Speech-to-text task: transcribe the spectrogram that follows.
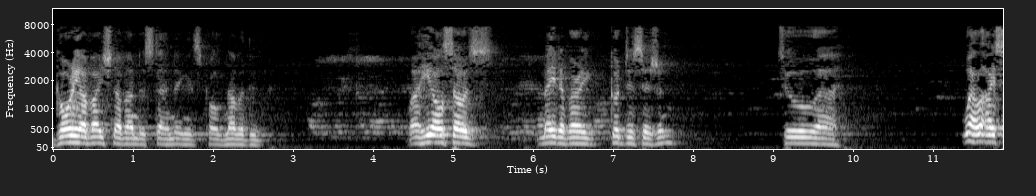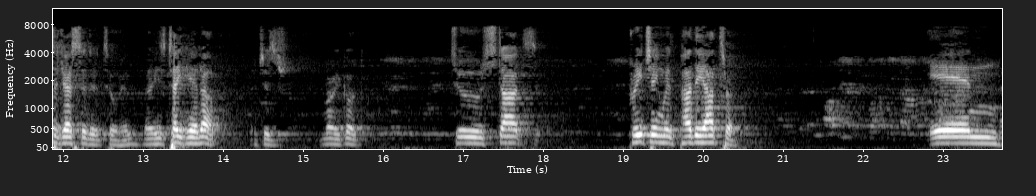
Gaudiya Vaishnava understanding is called Navadvip. Well, he also has made a very good decision to uh, well, I suggested it to him, but he's taking it up, which is very good. To start preaching with Padayatra in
